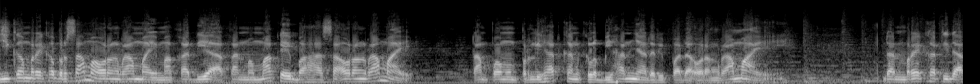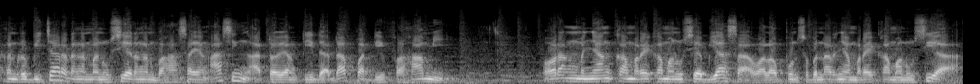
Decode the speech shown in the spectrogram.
Jika mereka bersama orang ramai, maka dia akan memakai bahasa orang ramai tanpa memperlihatkan kelebihannya daripada orang ramai. Dan mereka tidak akan berbicara dengan manusia dengan bahasa yang asing atau yang tidak dapat difahami. Orang menyangka mereka manusia biasa, walaupun sebenarnya mereka manusia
